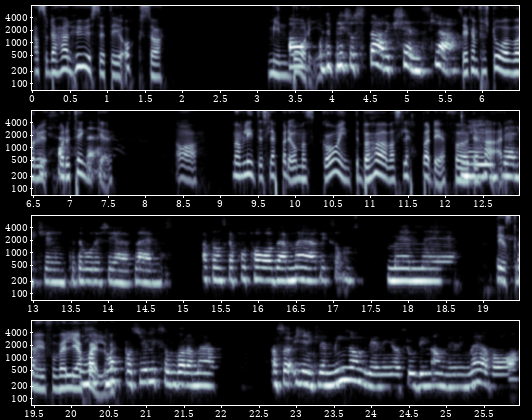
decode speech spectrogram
alltså det här huset är ju också min Ja, borg. och det blir så stark känsla. Så jag kan förstå vad du, vad du tänker. Ja, man vill inte släppa det och man ska inte behöva släppa det för Nej, det här. verkligen inte. Det vore så jävla hemskt. Att de ska få ta det med liksom. Men eh, Det ska man ju få välja Och man själv. hoppas ju liksom bara med att, alltså egentligen min anledning, jag tror din anledning med var,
